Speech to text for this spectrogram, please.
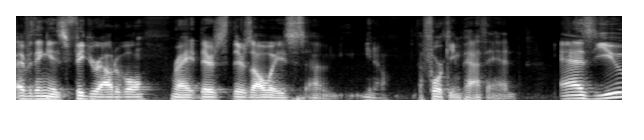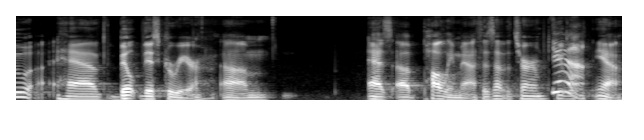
everything is figure outable right? There's there's always um, you know a forking path ahead. As you have built this career um, as a polymath is that the term? Yeah. People, yeah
